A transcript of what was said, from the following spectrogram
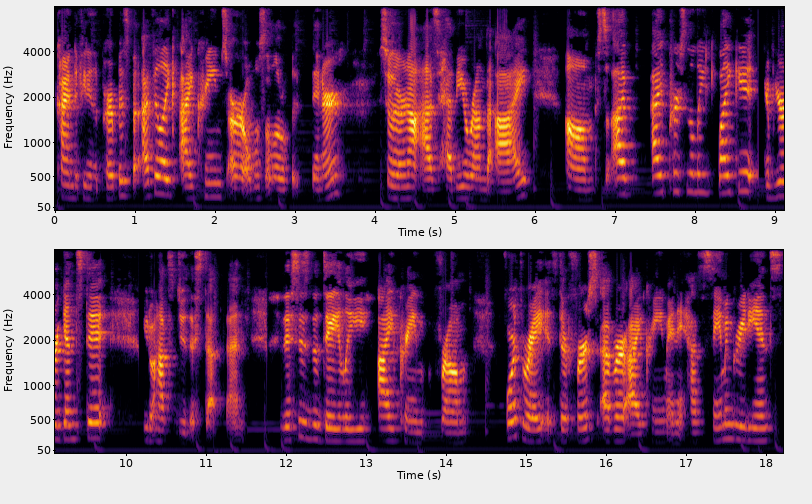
kind of defeating the purpose. But I feel like eye creams are almost a little bit thinner. So they're not as heavy around the eye. Um, so I, I personally like it. If you're against it, you don't have to do this step then. This is the daily eye cream from Fourth Ray. It's their first ever eye cream and it has the same ingredients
